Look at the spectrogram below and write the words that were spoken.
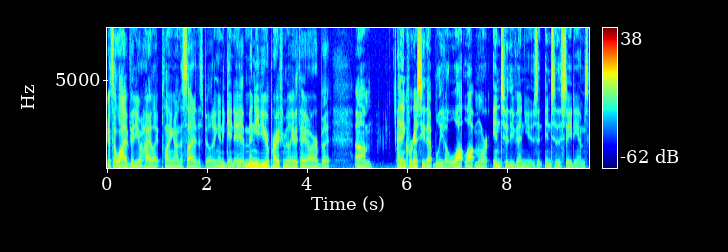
it's a live video highlight playing on the side of this building. And again, it, many of you are probably familiar with AR, but um, I think we're going to see that bleed a lot, lot more into the venues and into the stadiums,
